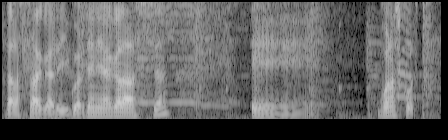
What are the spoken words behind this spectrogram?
dalla saga dei Guardiani della Galassia. E buon ascolto.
